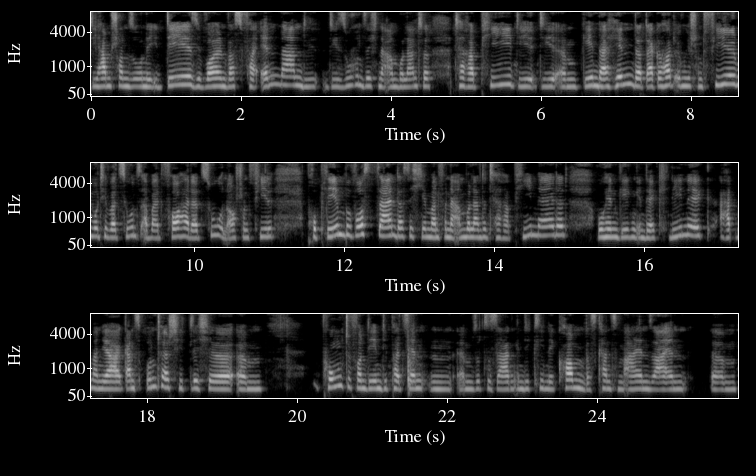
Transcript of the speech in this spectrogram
die haben schon so eine Idee, sie wollen was verändern, die, die suchen sich eine ambulante Therapie, die, die ähm, gehen dahin, da, da gehört irgendwie schon viel Motivationsarbeit vorher dazu und auch schon viel Problembewusstsein, dass sich jemand für eine ambulante Therapie meldet. Wohingegen in der Klinik hat man ja ganz unterschiedliche ähm, Punkte, von denen die Patienten ähm, sozusagen in die Klinik kommen. Das kann zum einen sein, ähm,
